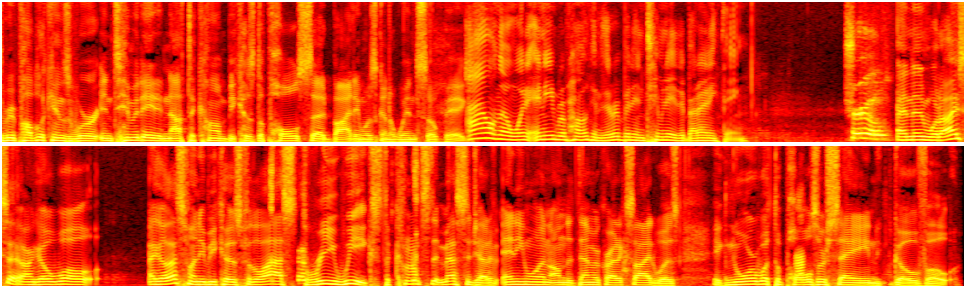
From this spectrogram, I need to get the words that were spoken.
the Republicans were intimidated not to come because the polls said Biden was going to win so big. I don't know when any Republican has ever been intimidated about anything. true. And then what I said, I go, well, I go, that's funny because for the last three weeks, the constant message out of anyone on the Democratic side was ignore what the polls are saying, go vote.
